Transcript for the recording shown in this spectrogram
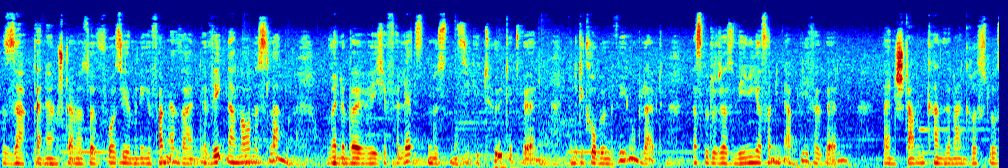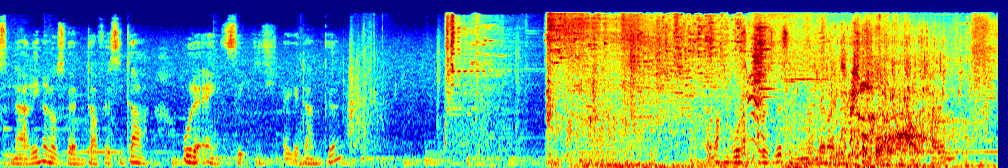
Sagt einem Stamm, soll vorsichtig mit den Gefangenen sein. Der Weg nach Norden ist lang. Und wenn dabei welche verletzt, müssen sie getötet werden, damit die Gruppe in Bewegung bleibt. Das bedeutet, dass weniger von ihnen abliefert werden. Dein Stamm kann seinen Angriffslust in der Arena loswerden, dafür ist sie da. Oder ängstigt sich der Gedanke. Und noch ein großes Wissen, wie man selber die Gruppe aufteilt.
